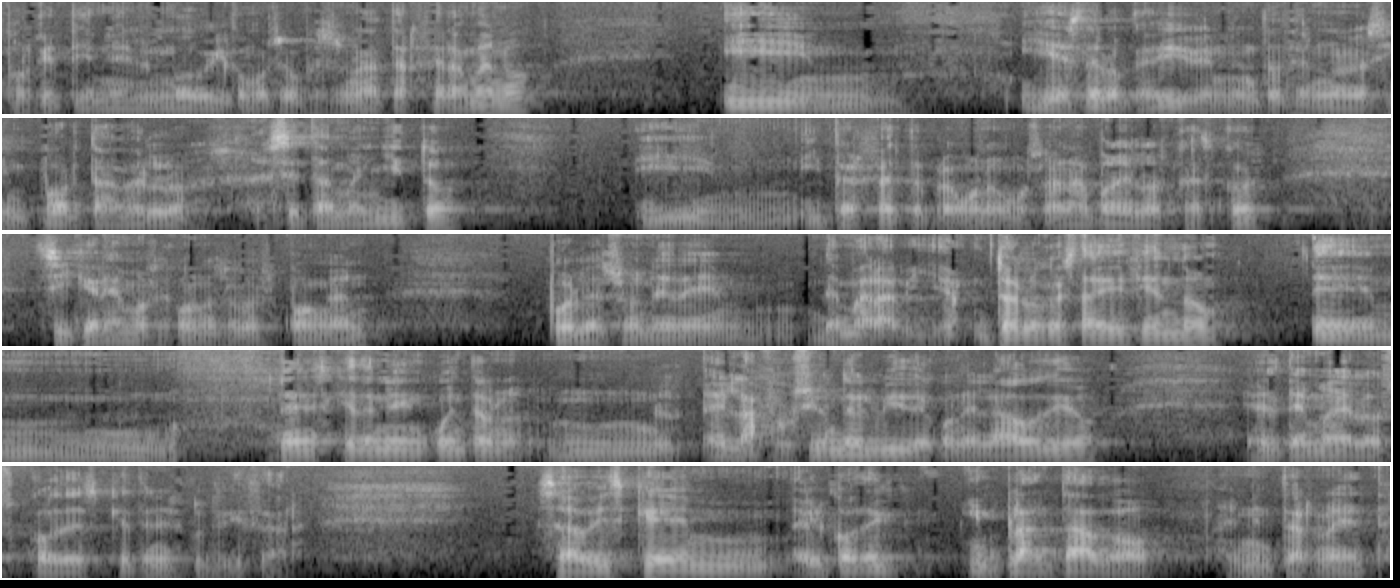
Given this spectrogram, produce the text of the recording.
porque tiene el móvil como si fuese una tercera mano y, es de lo que viven, entonces no les importa verlos ese tamañito y, perfecto, pero bueno, como se van a poner los cascos, si queremos que cuando se los pongan, pues les suene de, de maravilla. Entonces lo que está diciendo, eh, tenéis que tener en cuenta en la fusión del vídeo con el audio, el tema de los codes que tenéis que utilizar. Sabéis que mm, el codec implantado en Internet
